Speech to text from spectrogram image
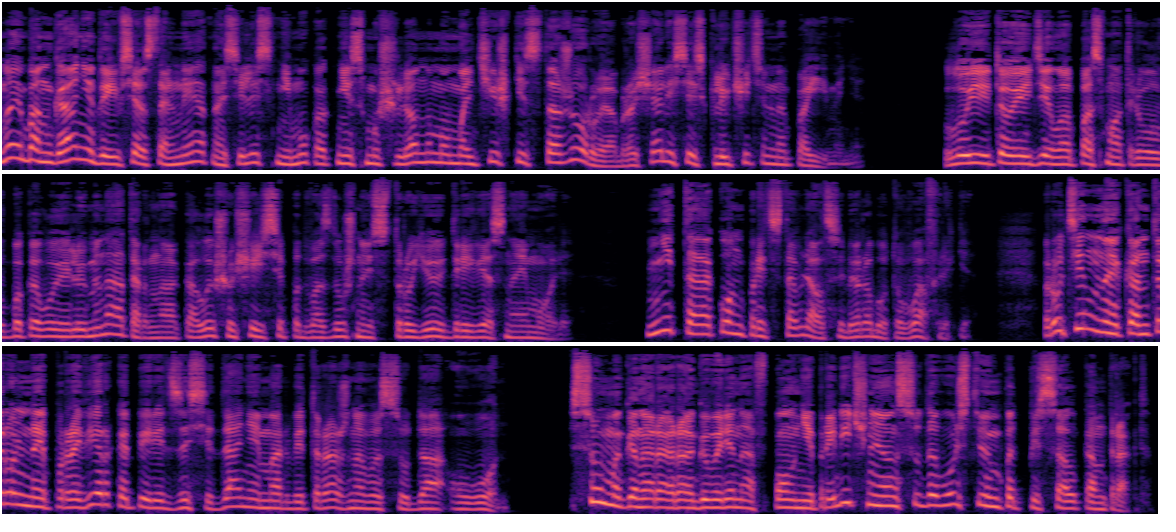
Но и Бангани, да и все остальные относились к нему как к несмышленному мальчишке-стажеру и обращались исключительно по имени. Луи то и дело посматривал в боковой иллюминатор на колышущееся под воздушной струей древесное море. Не так он представлял себе работу в Африке. Рутинная контрольная проверка перед заседанием арбитражного суда ООН. Сумма гонорара оговорена вполне приличная, он с удовольствием подписал контракт.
